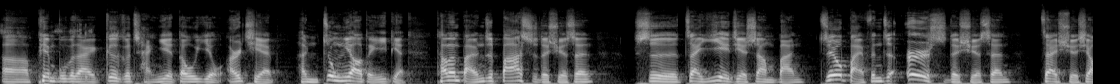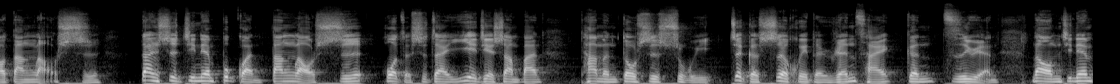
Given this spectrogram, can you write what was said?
呃，遍布在各个产业都有，而且很重要的一点，他们百分之八十的学生。是在业界上班，只有百分之二十的学生在学校当老师。但是今天不管当老师或者是在业界上班，他们都是属于这个社会的人才跟资源。那我们今天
